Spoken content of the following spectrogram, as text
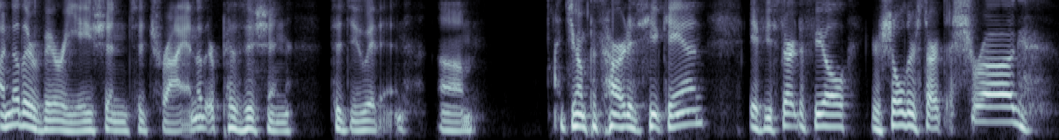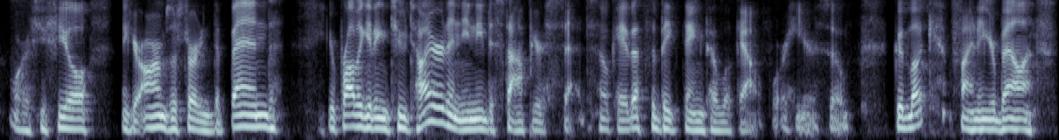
another variation to try, another position to do it in. Um, jump as hard as you can. If you start to feel your shoulders start to shrug, or if you feel like your arms are starting to bend, you're probably getting too tired and you need to stop your set. Okay, that's the big thing to look out for here. So good luck finding your balance.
